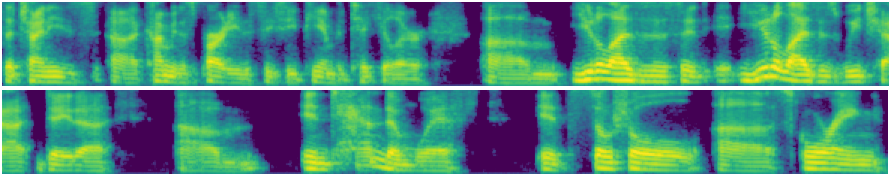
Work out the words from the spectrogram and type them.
the Chinese uh, Communist Party, the CCP in particular, um, utilizes it, it, utilizes WeChat data um, in tandem with its social uh, scoring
